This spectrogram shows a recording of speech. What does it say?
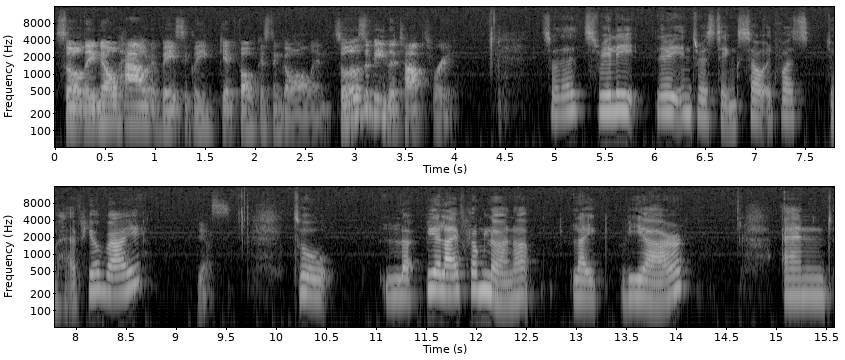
So they know how to basically get focused and go all in. So those would be the top three. So that's really very interesting. So it was to have your why. Yes. To le- be a lifelong learner, like we are, and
